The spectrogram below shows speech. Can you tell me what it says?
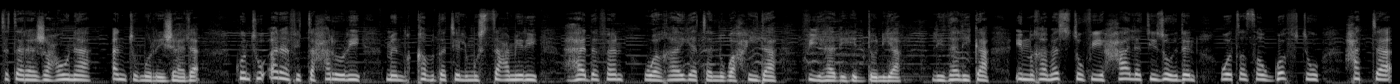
تتراجعون أنتم الرجال؟ كنت أرى في التحرر من قبضة المستعمر هدفا وغاية وحيدة في هذه الدنيا. لذلك انغمست في حالة زهد وتصوفت حتى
